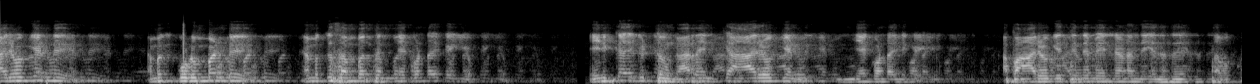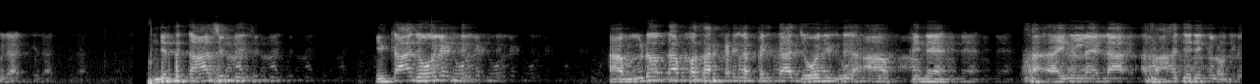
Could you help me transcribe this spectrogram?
ആരോഗ്യമുണ്ട് നമുക്ക് കുടുംബമുണ്ട് നമുക്ക് സമ്പത്ത് എന്നെ കൊണ്ട് കഴിയും. എനിക്കത് കിട്ടും. കാരണം എനിക്ക് ആരോഗ്യമുണ്ട് ഇന്നെ കൊണ്ട് അതിന് കഴിയും. അപ്പൊ ആരോഗ്യത്തിന്റെ മേലിലാണ് എന്ത് ചെയ്തത്? തവക്കുലാക്കിയത്. എന്റെ അടുത്ത് കാശുണ്ട്. എനിക്ക് ആ ജോലി ഉണ്ട് ആ വീടൊക്കെ അപ്പൊ സർക്കടില്ല അപ്പൊ എനിക്ക് ആ ജോലി ഉണ്ട് ആ പിന്നെ അതിനുള്ള എല്ലാ സാഹചര്യങ്ങളും ഉണ്ട്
